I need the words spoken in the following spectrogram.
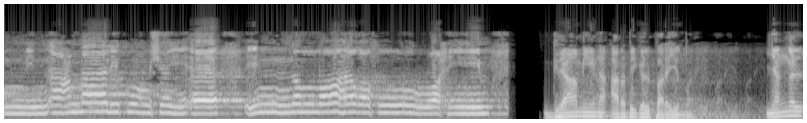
من أعمالكم شيئا إن الله غفور رحيم ഗ്രാമീണ അറബികൾ പറയുന്നു ഞങ്ങൾ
